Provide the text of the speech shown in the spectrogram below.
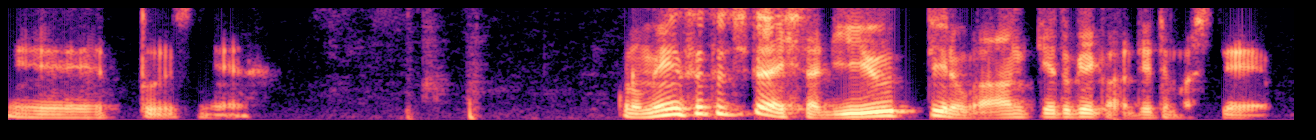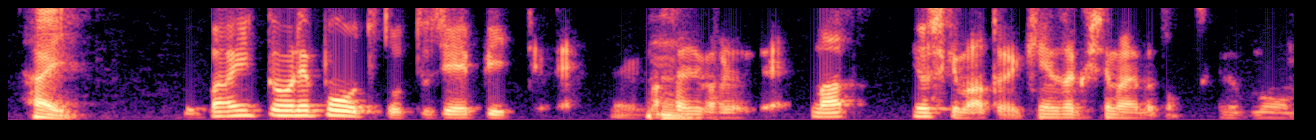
えーっとですね、この面接自体した理由っていうのがアンケート結果が出てまして、はい。バイトレポート .jp っていうね、まあ、うんサイトがあるんで、まあ、よしければ後で検索してもらえばと思うんですけども、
